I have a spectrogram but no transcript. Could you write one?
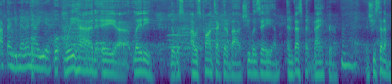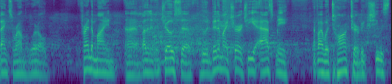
after in the millennial year. Well, we had a uh, lady that was I was contacted about. She was a um, investment banker, Mm-hmm. and she set up banks around the world. A friend of mine uh, by the name of Joseph, who had been in my church, he asked me if I would talk to her because she was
